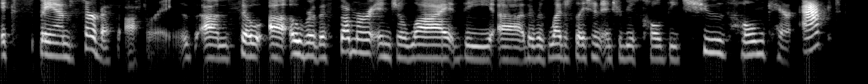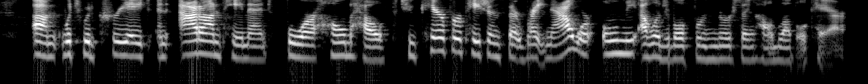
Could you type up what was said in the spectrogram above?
expand service offerings? Um, so uh, over the summer in July, the uh, there was legislation introduced called the Choose Home Care Act, um, which would create an add-on payment for home health to care for patients that right now are only eligible for nursing home level care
